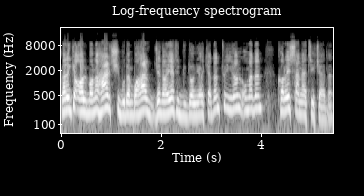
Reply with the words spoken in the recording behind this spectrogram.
برای اینکه آلمان ها هر چی بودن با هر جنایتی دو دنیا کردن تو ایران اومدن کارهای صنعتی کردن.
